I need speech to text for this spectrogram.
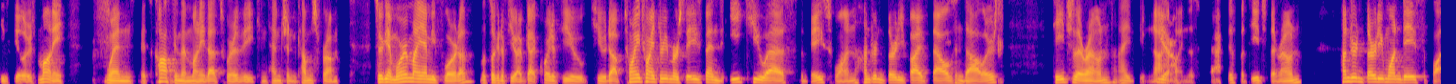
these dealers money. When it's costing them money, that's where the contention comes from. So again, we're in Miami, Florida. Let's look at a few. I've got quite a few queued up. 2023 Mercedes-Benz EQS, the base one, $135,000. To each their own. I do not yeah. find this attractive, but to each their own. 131 days supply.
